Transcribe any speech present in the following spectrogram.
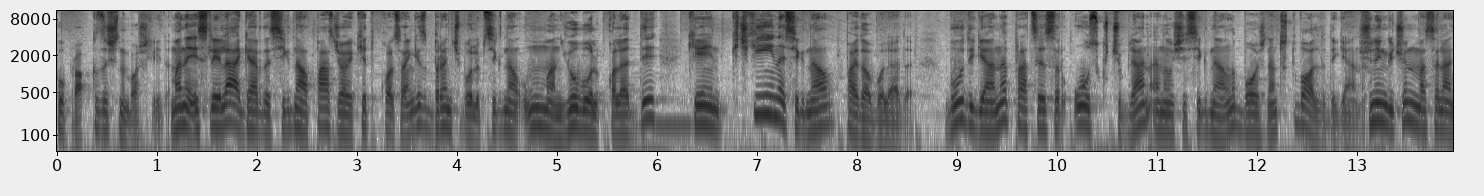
ko'proq qizishni boshlaydi. Mana eslanglar agarda signal past joyga ketib qolsangiz birinchi bo'lib signal umuman yo'q bo'lib qoladida keyin kichkina signal paydo bo'ladi. Bu degani protsessor o'z kuchi bilan ana o'sha signalni boshidan tutib oldi degani. Shuning uchun masalan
